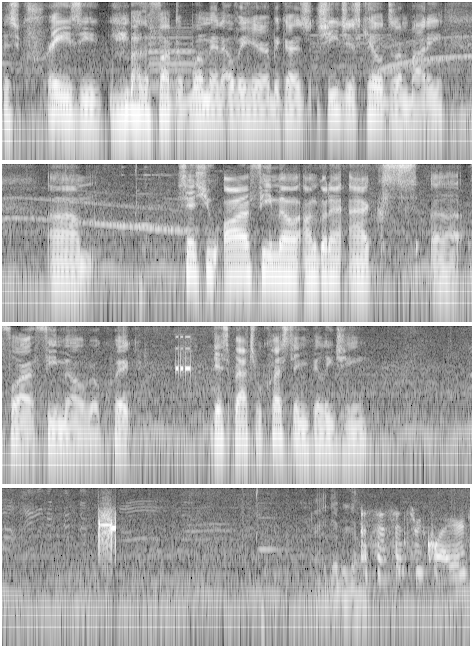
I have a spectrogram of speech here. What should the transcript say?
this crazy motherfucking woman over here because she just killed somebody. Um, since you are a female, I'm gonna ask uh, for a female real quick. Dispatch requesting Billie Jean. Alright, there we go. Assistance required.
